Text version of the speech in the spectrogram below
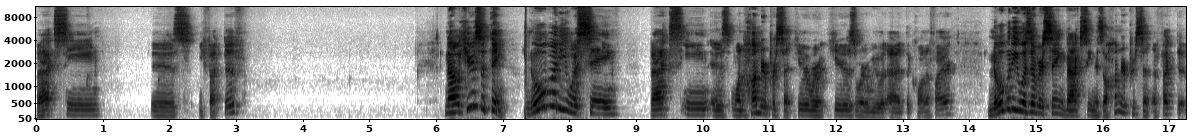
vaccine is effective. Now, here's the thing. Nobody was saying vaccine is 100%. Here where, here's where we would add the quantifier. Nobody was ever saying vaccine is 100% effective.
